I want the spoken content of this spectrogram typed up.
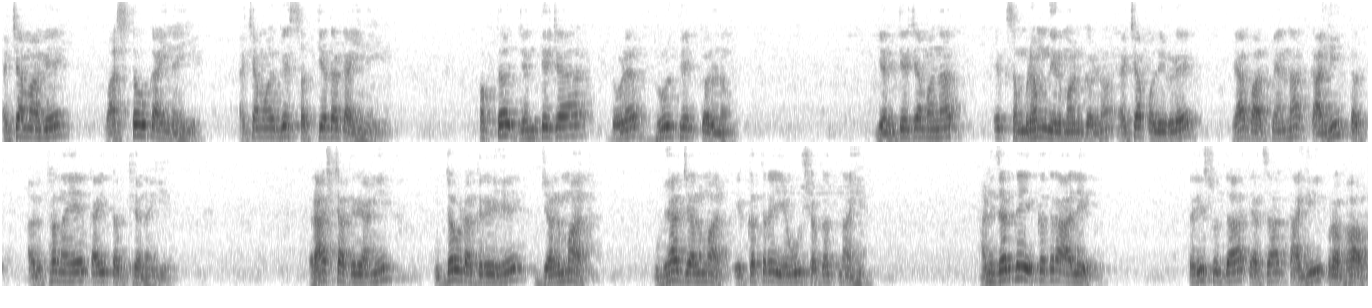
ह्याच्यामागे वास्तव काही नाही आहे ह्याच्यामागे सत्यता काही नाही आहे फक्त जनतेच्या डोळ्यात धूळफेक करणं. जनतेच्या मनात एक संभ्रम निर्माण करणं. याच्या पलीकडे या बातम्यांना काही तत् अर्थ नाही आहे काही तथ्य नाही आहे राज ठाकरे आणि उद्धव ठाकरे हे जन्मात उभ्या जन्मात एकत्र येऊ शकत नाहीत. आणि जर ते एकत्र आले तरीसुद्धा त्याचा काही प्रभाव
